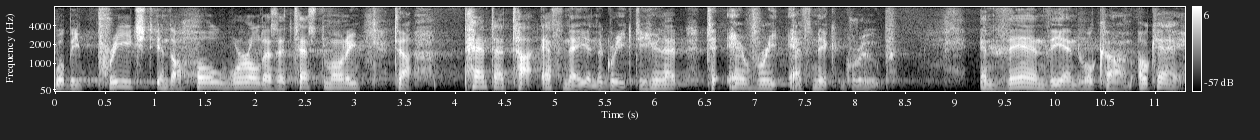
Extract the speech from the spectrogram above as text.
will be preached in the whole world as a testimony to panta ta ethne in the Greek. Do you hear that? To every ethnic group. And then the end will come. Okay,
